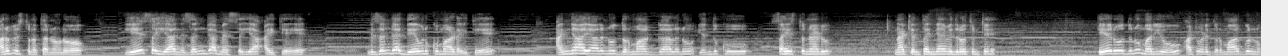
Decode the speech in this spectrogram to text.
అనుభవిస్తున్న తరుణంలో ఏసయ్య నిజంగా మెస్సయ్య అయితే నిజంగా దేవుని కుమారుడు అయితే అన్యాయాలను దుర్మార్గాలను ఎందుకు సహిస్తున్నాడు. నాకెంత అన్యాయం ఎదురవుతుంటే ఏ రోజును మరియు అటువంటి దుర్మార్గులను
